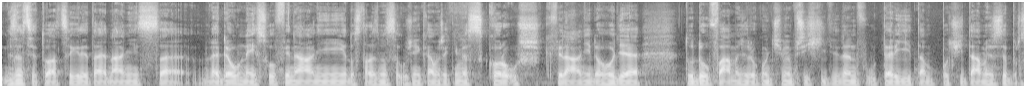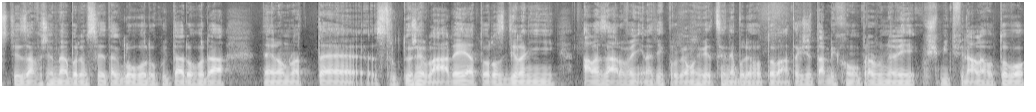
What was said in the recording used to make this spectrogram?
my jsme v situaci, kdy ta jednání se vedou, nejsou finální, dostali jsme se už někam, řekněme, skoro už k finální dohodě. Tu doufáme, že dokončíme příští týden v úterý, tam počítáme, že se prostě zavřeme a budeme se tak dlouho, dokud ta dohoda nejenom na té struktuře vlády a to rozdělení, ale zároveň i na těch programových věcech nebude hotová. Takže tam bychom opravdu měli už mít finále hotovo.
